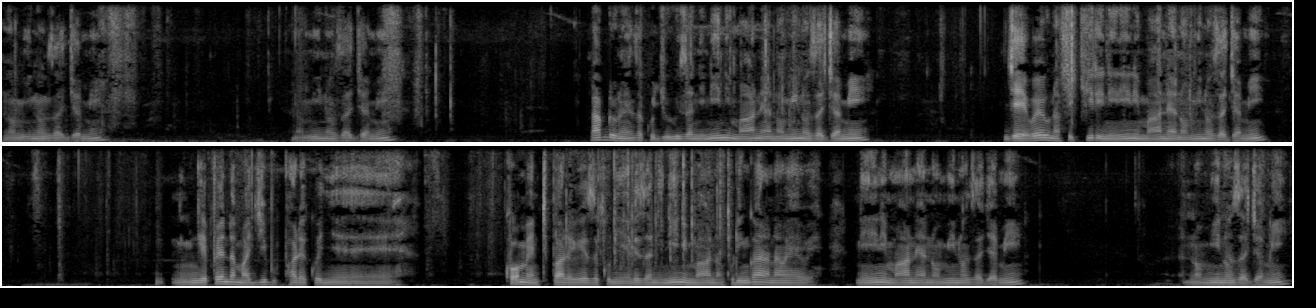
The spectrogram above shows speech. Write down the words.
nomino za jamii, nomino za jamii. Labda unaweza kujiuliza ni nini maana ya nomino za jamii? Je, wewe unafikiri ni nini maana ya nomino za jamii? Ningependa majibu pale kwenye comment pale uweze kunieleza ni nini maana kulingana na wewe. Ni nini maana ya nomino za jamii? Nomino za jamii.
